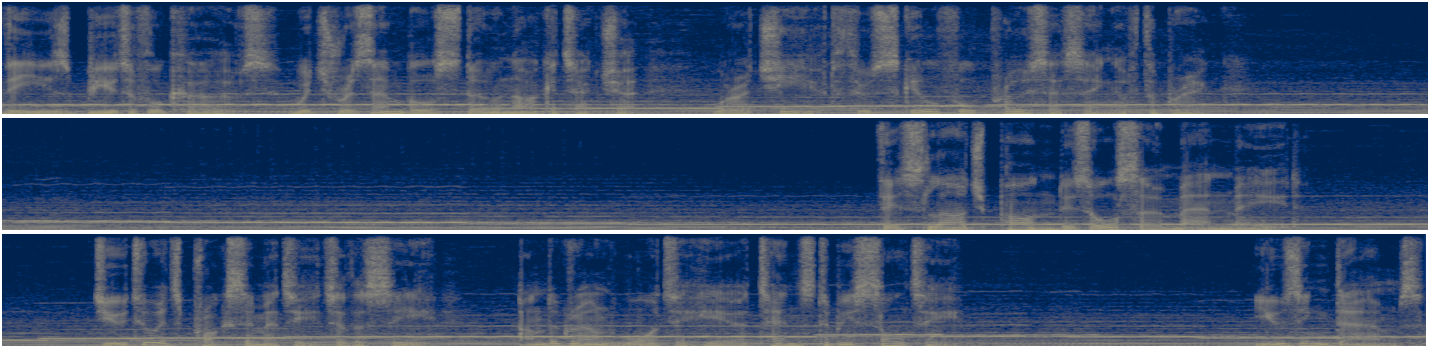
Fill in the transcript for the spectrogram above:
These beautiful curves, which resemble stone architecture, were achieved through skillful processing of the brick. This large pond is also man-made. Due to its proximity to the sea, underground water here tends to be salty. Using dams,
